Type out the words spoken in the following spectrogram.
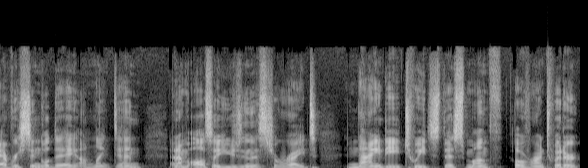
every single day on LinkedIn. And I'm also using this to write 90 tweets this month over on Twitter,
